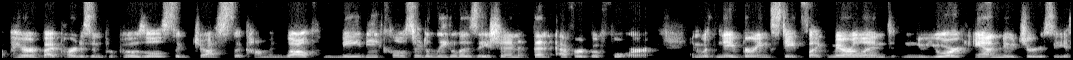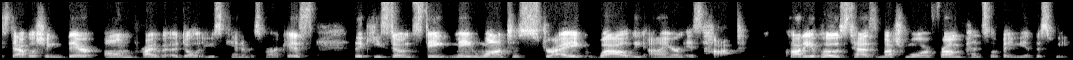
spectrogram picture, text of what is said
A pair of bipartisan proposals suggest the Commonwealth may be closer to legalization than ever before. And with neighboring states like Maryland, New York, and New Jersey establishing their own private adult use cannabis markets, the Keystone State may want to strike while the iron is hot. Claudia Post has much more from Pennsylvania this week.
